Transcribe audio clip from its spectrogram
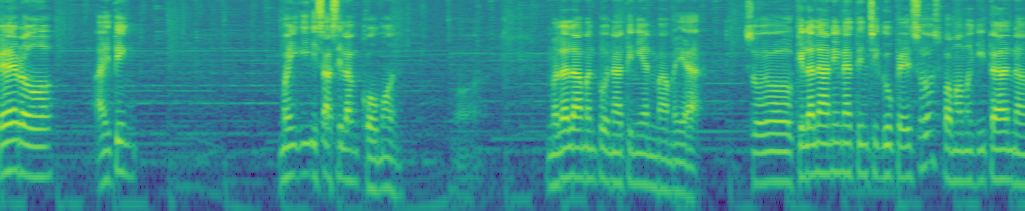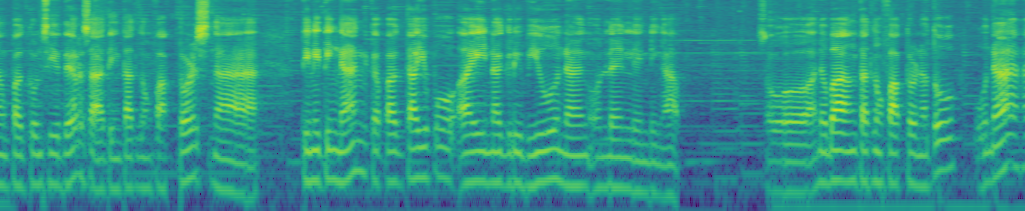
Pero I think may iisa silang common. Oh, Malalaman po natin yan mamaya. So, kilalanin natin si GoPesos pamamagitan ng pag-consider sa ating tatlong factors na tinitingnan kapag tayo po ay nag-review ng online lending app. So, ano ba ang tatlong factor na to? Una,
